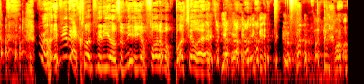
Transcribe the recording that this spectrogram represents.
Bro, if you got cluck videos of me in your phone, I'm gonna bust your ass. Yeah, what the fuck is wrong?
